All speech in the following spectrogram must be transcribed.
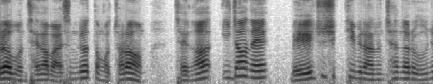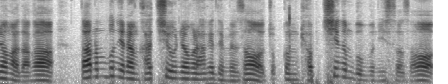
여러분 제가 말씀드렸던 것처럼 제가 이전에 매일 주식 TV라는 채널을 운영하다가 다른 분이랑 같이 운영을 하게 되면서 조금 겹치는 부분이 있어서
